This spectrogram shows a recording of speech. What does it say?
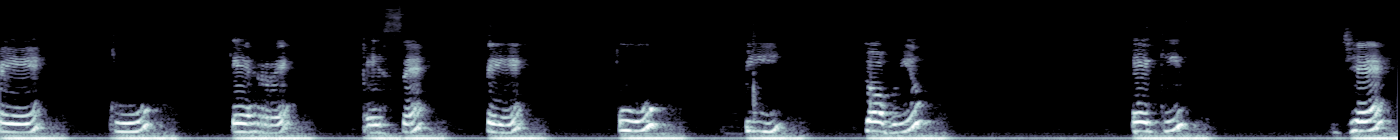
P, Q, R, S, T, U, B, W, X, Y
